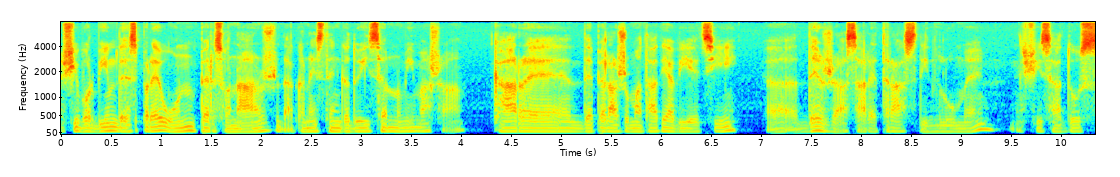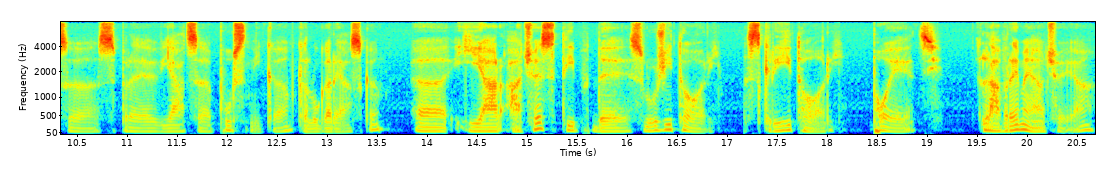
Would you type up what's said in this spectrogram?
și vorbim despre un personaj, dacă ne este îngăduit să-l numim așa, care de pe la jumătatea vieții uh, deja s-a retras din lume și s-a dus uh, spre viață pusnică, călugărească, uh, iar acest tip de slujitori, scriitori, poeți, la vremea aceea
